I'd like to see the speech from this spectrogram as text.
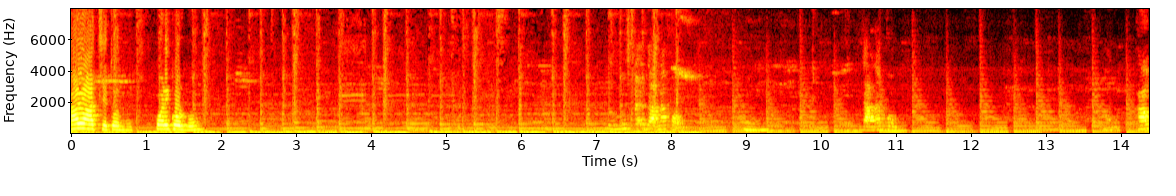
আরও আছে তরমুজ পরে করব। দানা কম। দানা কম। খাও।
